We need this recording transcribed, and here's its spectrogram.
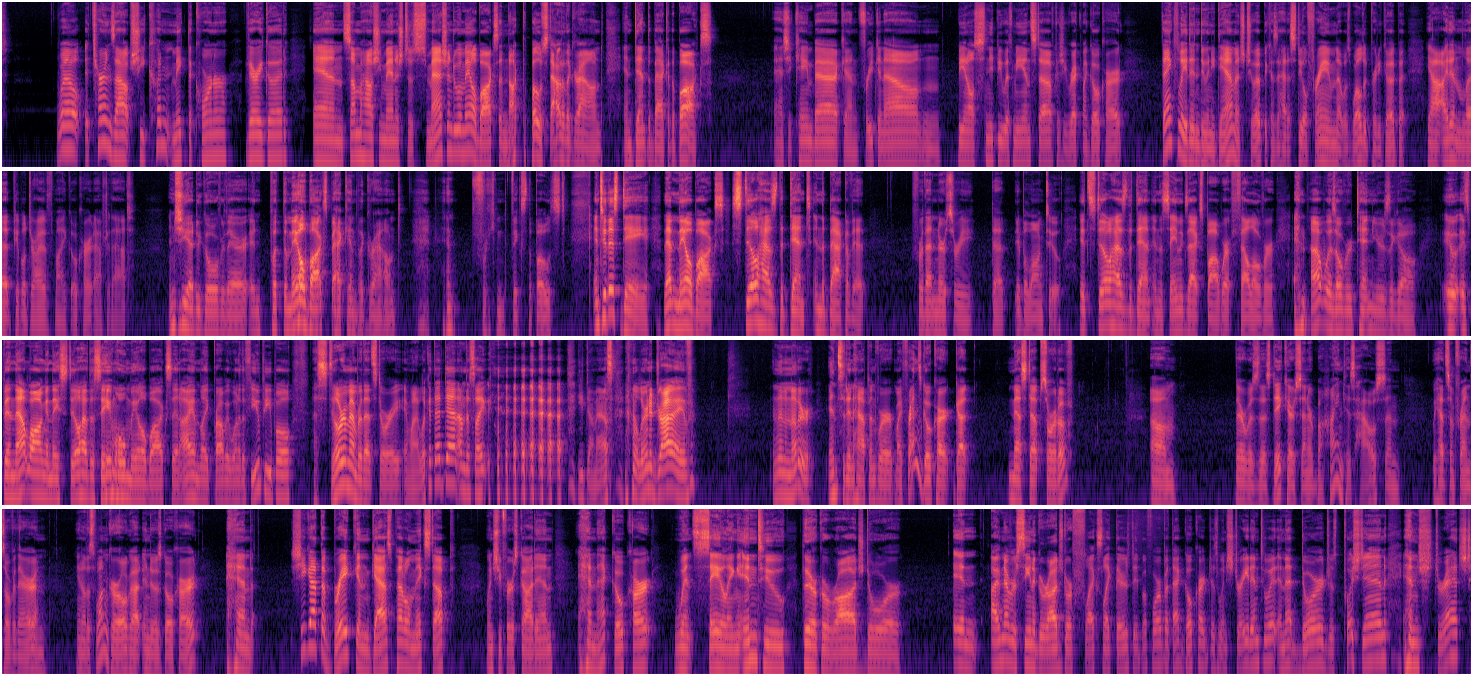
well, it turns out she couldn't make the corner very good, and somehow she managed to smash into a mailbox and knock the post out of the ground and dent the back of the box. And she came back and freaking out and being all snippy with me and stuff because she wrecked my go kart. Thankfully, it didn't do any damage to it because it had a steel frame that was welded pretty good. But yeah, I didn't let people drive my go kart after that. And she had to go over there and put the mailbox back in the ground and freaking fix the post. And to this day, that mailbox still has the dent in the back of it for that nursery that it belonged to. It still has the dent in the same exact spot where it fell over. And that was over 10 years ago. It, it's been that long and they still have the same old mailbox. And I am like probably one of the few people I still remember that story, and when I look at that dent, I'm just like, you dumbass, learn to drive. And then another incident happened where my friend's go kart got messed up, sort of. Um, there was this daycare center behind his house, and we had some friends over there, and you know, this one girl got into his go kart, and she got the brake and gas pedal mixed up when she first got in, and that go kart went sailing into their garage door. And I've never seen a garage door flex like theirs did before, but that go kart just went straight into it, and that door just pushed in and stretched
